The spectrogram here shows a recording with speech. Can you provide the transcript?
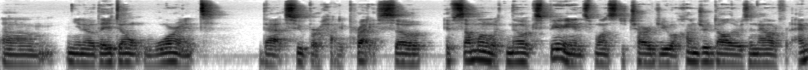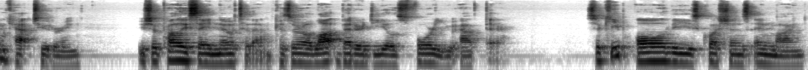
um, you know, they don't warrant that super high price. So if someone with no experience wants to charge you $100 an hour for MCAT tutoring, you should probably say no to them because there are a lot better deals for you out there. So keep all these questions in mind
